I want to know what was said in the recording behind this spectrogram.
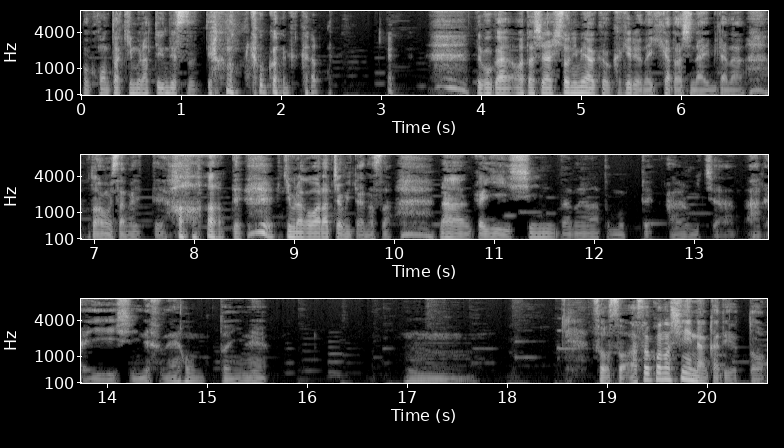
僕本当は木村って言うんですってあの 告白から。で、僕は、私は人に迷惑をかけるような生き方はしないみたいなことを天海さんが言って、はははって、木村が笑っちゃうみたいなさ、なんかいいシーンだなと思って、あるみちゃん、あれいいシーンですね、本当にね。うん。そうそう、あそこのシーンなんかで言うと、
